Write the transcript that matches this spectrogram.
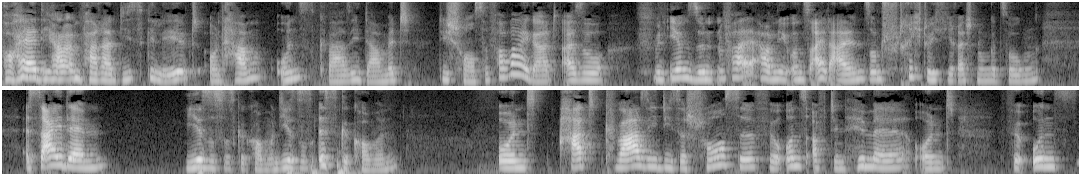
vorher, die haben im Paradies gelebt und haben uns quasi damit die Chance verweigert. Also mit ihrem Sündenfall haben die uns halt allen so einen Strich durch die Rechnung gezogen. Es sei denn, Jesus ist gekommen und Jesus ist gekommen und hat quasi diese Chance für uns auf den Himmel und für uns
